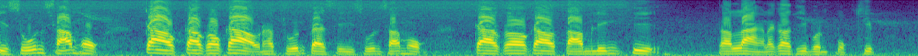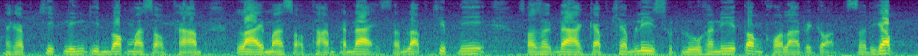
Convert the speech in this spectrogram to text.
0840369999 นะครับ 0840369999 ตามลิงก์ที่ด้านล่างแล้วก็ที่บนปกคลิป นะครับคลิกลิงก์อินบ็อกมาสอบถามไลน์มาสอบถามกันได้สำหรับคลิปนี้สอสักดากับแคมรี่สุดรู้คันนี้ต้องขอลาไปก่อน สวัสดีครับ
